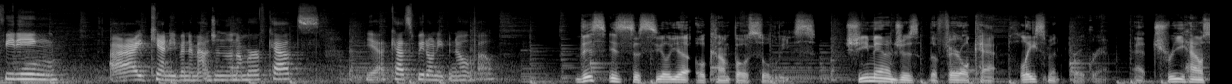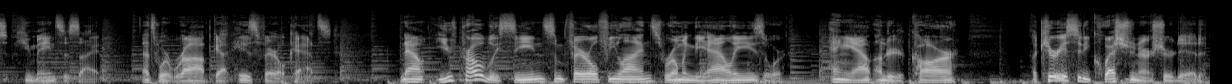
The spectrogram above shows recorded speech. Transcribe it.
feeding, I can't even imagine the number of cats. Yeah, cats we don't even know about. This is Cecilia Ocampo Solis. She manages the feral cat placement program at Treehouse Humane Society. That's where Rob got his feral cats. Now, you've probably seen some feral felines roaming the alleys or hanging out under your car. A Curious City questioner sure did.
